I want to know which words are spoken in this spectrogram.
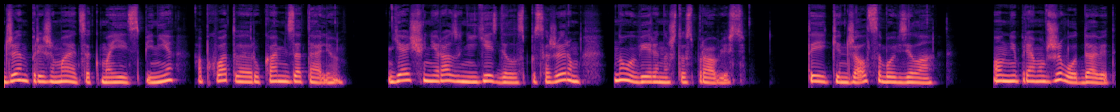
Джен прижимается к моей спине, обхватывая руками за талию. Я еще ни разу не ездила с пассажиром, но уверена, что справлюсь. Ты и кинжал с собой взяла. Он мне прямо в живот давит,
